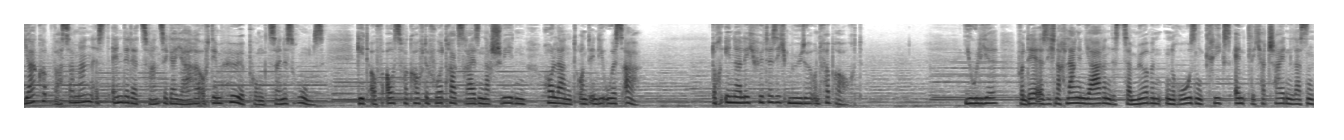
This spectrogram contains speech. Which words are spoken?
Jakob Wassermann ist Ende der 20er Jahre auf dem Höhepunkt seines Ruhms, geht auf ausverkaufte Vortragsreisen nach Schweden, Holland und in die USA. Doch innerlich fühlt er sich müde und verbraucht. Julie, von der er sich nach langen Jahren des zermürbenden Rosenkriegs endlich hat scheiden lassen,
